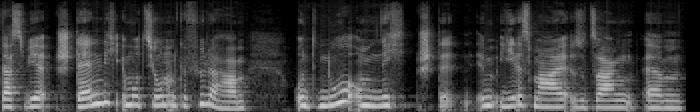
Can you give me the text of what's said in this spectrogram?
Dass wir ständig Emotionen und Gefühle haben. Und nur um nicht jedes Mal sozusagen ähm,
